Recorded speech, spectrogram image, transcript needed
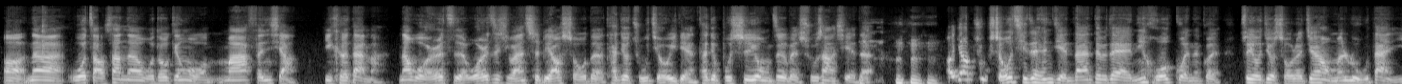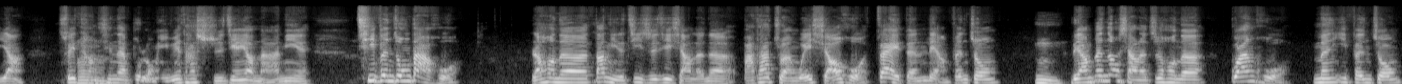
哦，那我早上呢我都跟我妈分享。一颗蛋嘛，那我儿子，我儿子喜欢吃比较熟的，他就煮久一点，他就不是用这本书上写的。哦，要煮熟其实很简单，对不对？你火滚了滚，最后就熟了，就像我们卤蛋一样。所以溏心蛋不容易，因为它时间要拿捏，七分钟大火，然后呢，当你的计时器响了呢，把它转为小火，再等两分钟。嗯，两分钟响了之后呢，关火焖一分钟，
